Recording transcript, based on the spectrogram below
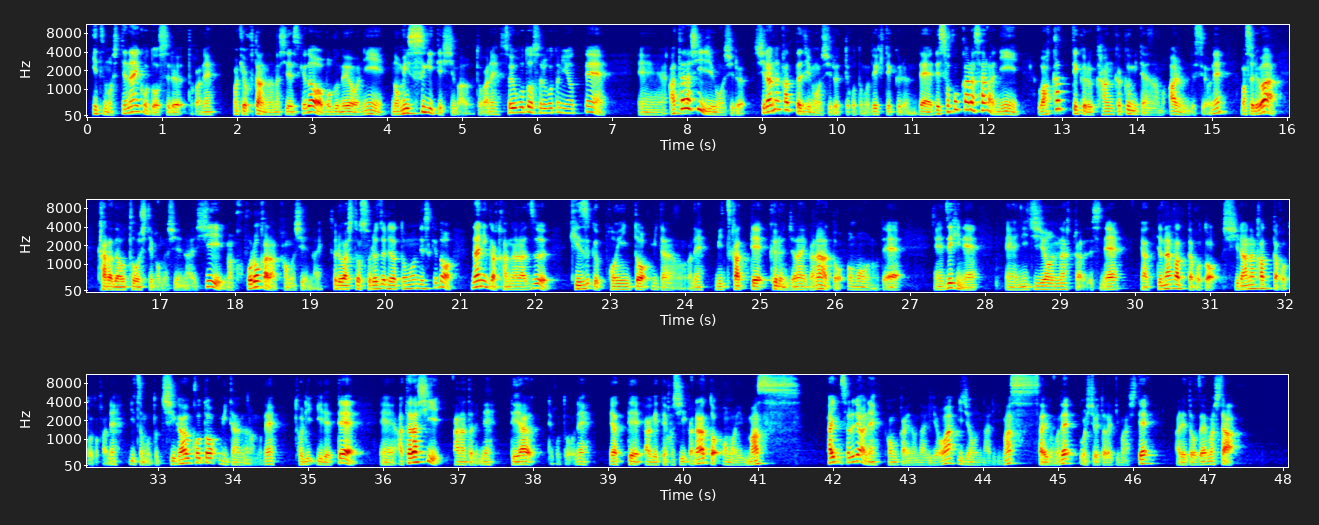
いつもしてないことをするとかね、まあ、極端な話ですけど僕のように飲みすぎてしまうとかねそういうことをすることによってえー新しい自分を知る知らなかった自分を知るってこともできてくるんででそこからさらに分かってくる感覚みたいなのもあるんですよね。まあ、それは体を通してかもしれないし、まあ、心からかもしれないそれは人それぞれだと思うんですけど何か必ず気づくポイントみたいなのがね見つかってくるんじゃないかなと思うので、えーぜひね、えー日常の中からですねやってなかったこと知らなかったこととかねいつもと違うことみたいなのもね取り入れてえー新しいあなたにね、出会うってことをね、やってあげてほしいかなと思います。はい、それではね、今回の内容は以上になります。最後までご視聴いただきましてありがとうございました。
